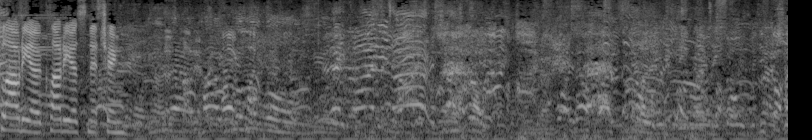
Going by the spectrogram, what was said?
Claudio, Claudio snitching. You've got a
